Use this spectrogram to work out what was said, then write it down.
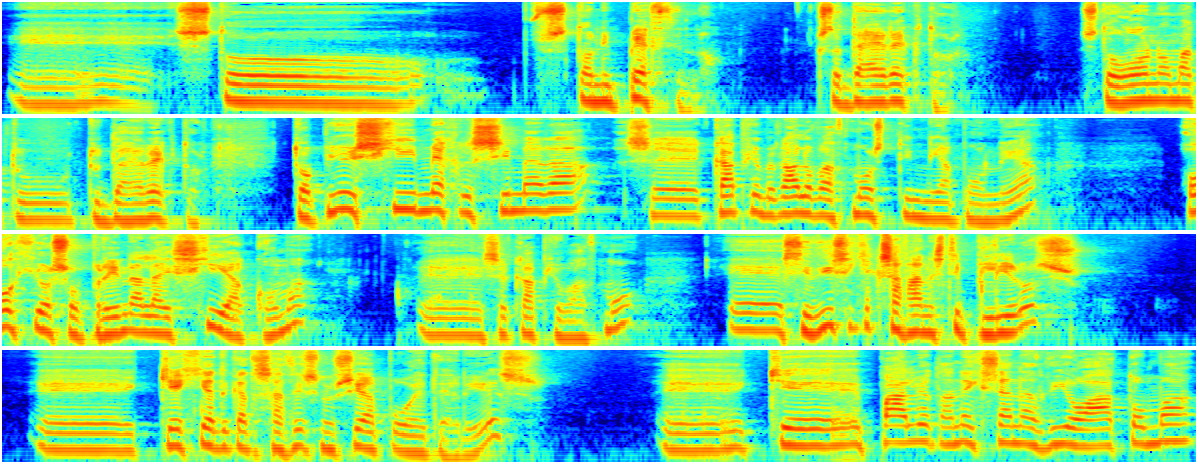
ε, στο, στον υπεύθυνο, στον director, στο όνομα του, του director το οποίο ισχύει μέχρι σήμερα σε κάποιο μεγάλο βαθμό στην Ιαπωνία όχι όσο πριν αλλά ισχύει ακόμα ε, σε κάποιο βαθμό ε, στη Δύση έχει εξαφανιστεί πλήρως ε, και έχει αντικατασταθεί στην ουσία από εταιρείες. Ε, και πάλι όταν έχεις ένα-δύο άτομα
